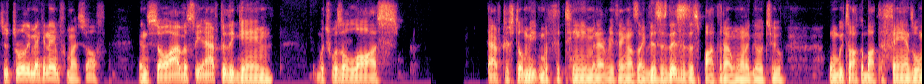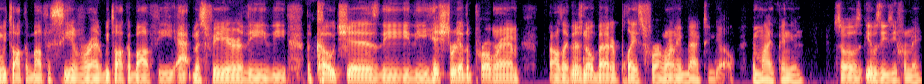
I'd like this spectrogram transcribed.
to, to really make a name for myself and so obviously after the game which was a loss after still meeting with the team and everything i was like this is this is the spot that i want to go to when we talk about the fans, when we talk about the sea of red, we talk about the atmosphere, the the the coaches, the the history of the program. I was like, there's no better place for a running back to go, in my opinion. So it was it was easy for me.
